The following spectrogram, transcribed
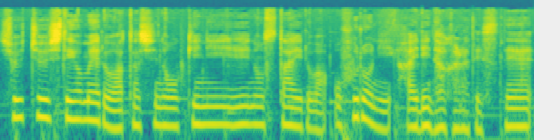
集中して読める私のお気に入りのスタイルはお風呂に入りながらですね。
